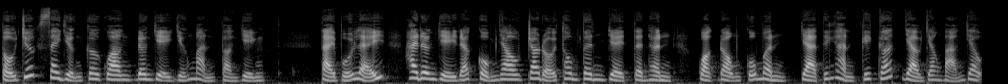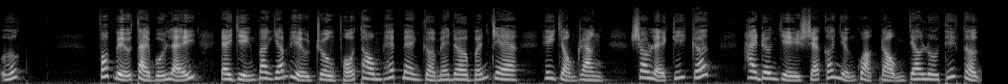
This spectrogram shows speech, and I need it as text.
tổ chức xây dựng cơ quan, đơn vị vững mạnh toàn diện. Tại buổi lễ, hai đơn vị đã cùng nhau trao đổi thông tin về tình hình, hoạt động của mình và tiến hành ký kết vào văn bản giao ước. Phát biểu tại buổi lễ, đại diện ban giám hiệu trường phổ thông Hepman Gmener Bến Tre hy vọng rằng sau lễ ký kết, hai đơn vị sẽ có những hoạt động giao lưu thiết thực,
